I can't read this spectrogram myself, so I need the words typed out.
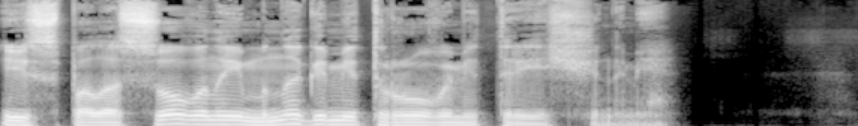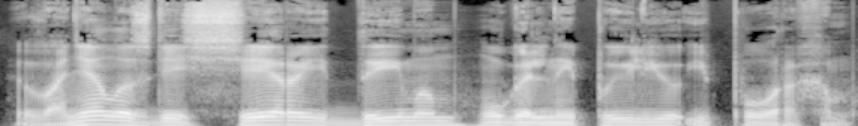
исполосованный многометровыми трещинами. Воняло здесь серой, дымом, угольной пылью и порохом.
